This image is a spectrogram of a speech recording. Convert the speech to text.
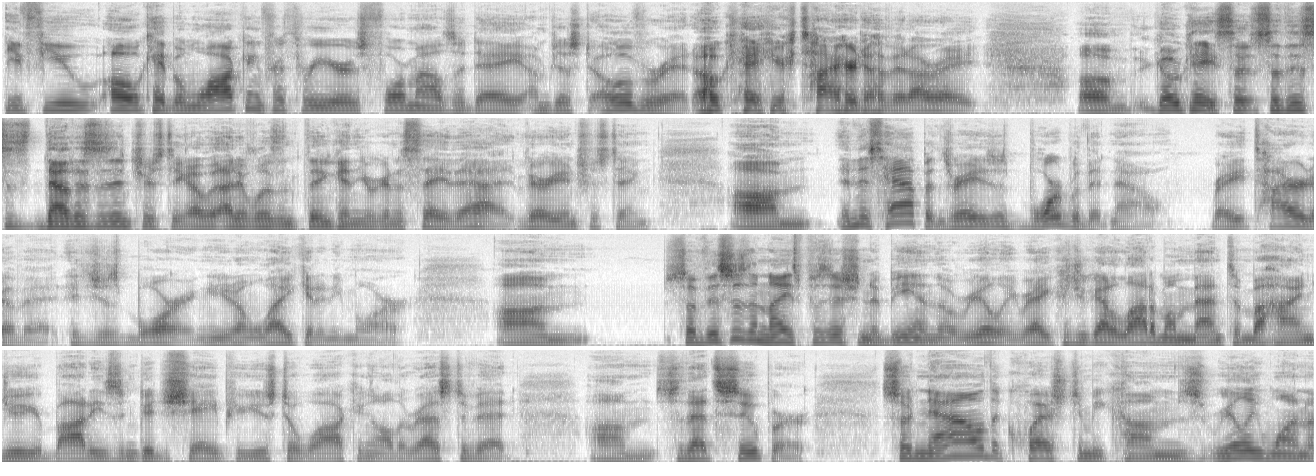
if you oh, okay been walking for three years four miles a day i'm just over it. Okay you're tired of it. All right. Um, okay so so this is now this is interesting. I, I wasn't thinking you were going to say that. Very interesting. Um, and this happens right? You're just bored with it now right? Tired of it. It's just boring. You don't like it anymore. Um, so this is a nice position to be in though really right? Because you got a lot of momentum behind you. Your body's in good shape. You're used to walking all the rest of it. Um, so that's super. So now the question becomes really one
